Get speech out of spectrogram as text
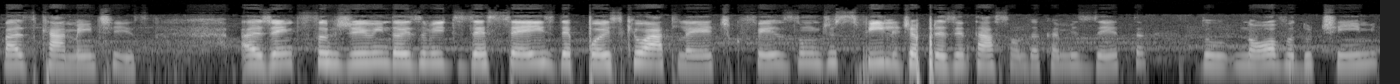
basicamente isso. A gente surgiu em 2016, depois que o Atlético fez um desfile de apresentação da camiseta do, nova do time.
